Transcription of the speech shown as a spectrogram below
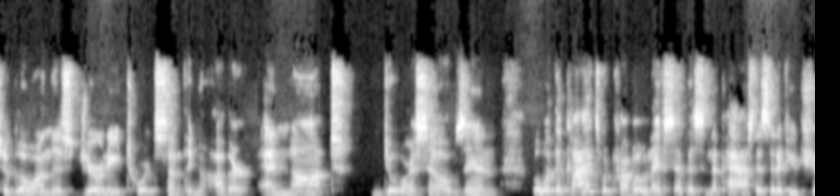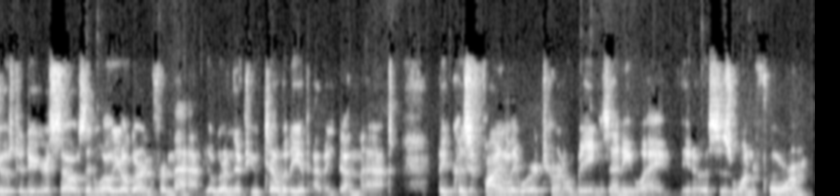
to go on this journey towards something other and not do ourselves in. But what the guides would probably, when they've said this in the past, is that if you choose to do yourselves in, well, you'll learn from that. You'll learn the futility of having done that because finally we're eternal beings anyway. You know, this is one form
